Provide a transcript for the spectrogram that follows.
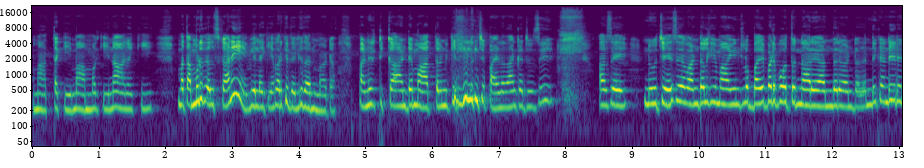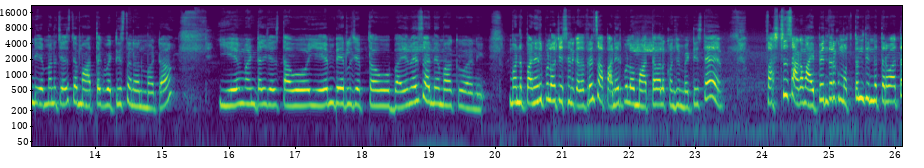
మా అత్తకి మా అమ్మకి నాన్నకి మా తమ్ముడు తెలుసు కానీ వీళ్ళకి ఎవరికి తెలియదు అనమాట పన్నీర్ టిక్కా అంటే మా అత్తని కింద నుంచి పైన దాకా చూసి అసే నువ్వు చేసే వంటలకి మా ఇంట్లో భయపడిపోతున్నారే అందరూ అంటారు ఎందుకంటే నేను ఏమైనా చేస్తే మా అత్తకు పెట్టిస్తాను అనమాట ఏం వంటలు చేస్తావో ఏం పేర్లు చెప్తావో భయం వేస్తుంది మాకు అని. మొన్న పన్నీర్ పులావ్ చేశాను కదా ఫ్రెండ్స్ ఆ పన్నీర్ పులావ్ మా అత్త వాళ్ళకి కొంచెం పెట్టిస్తే ఫస్ట్ సగం అయిపోయిన తర్వాత మొత్తం తిన్న తర్వాత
